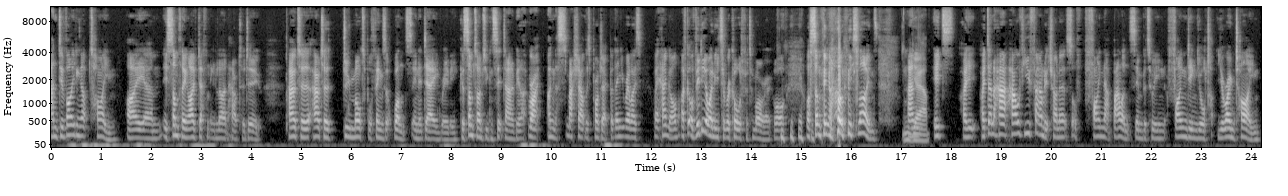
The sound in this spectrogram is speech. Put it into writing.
and dividing up time. I um, is something i've definitely learned how to do. How to how to do multiple things at once in a day really. Because sometimes you can sit down and be like right i'm going to smash out this project but then you realize wait hang on. I've got a video i need to record for tomorrow or or something along these lines. And Yeah. it's I, I don't know how how have you found it trying to sort of find that balance in between finding your t- your own time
